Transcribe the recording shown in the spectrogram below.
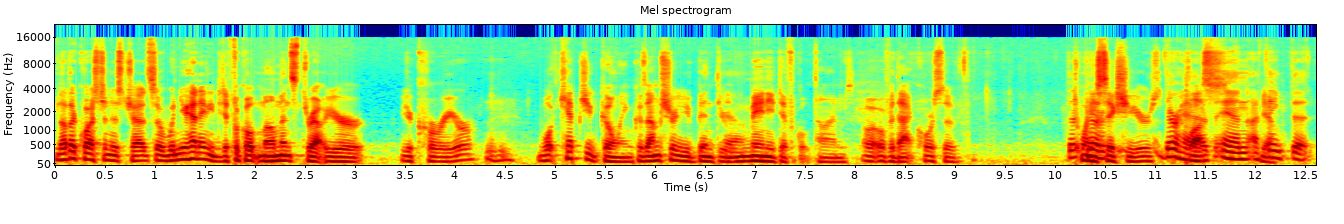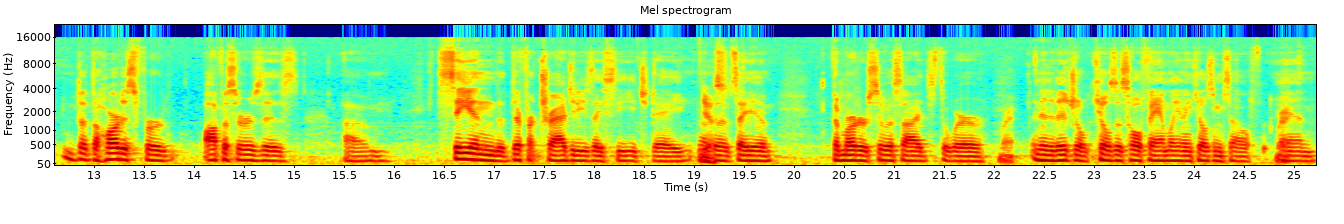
Another question is, Chad. So, when you had any difficult moments throughout your your career, what kept you going? Because I'm sure you've been through Mm-hmm. Yeah. many difficult times over that course of There- 26 there- years There has, plus. and I Yeah. think that the, the hardest for officers is um, seeing the different tragedies they see each day. You know, Yes. say a the murder suicides to where Right. an individual kills his whole family and then kills himself. Right. And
